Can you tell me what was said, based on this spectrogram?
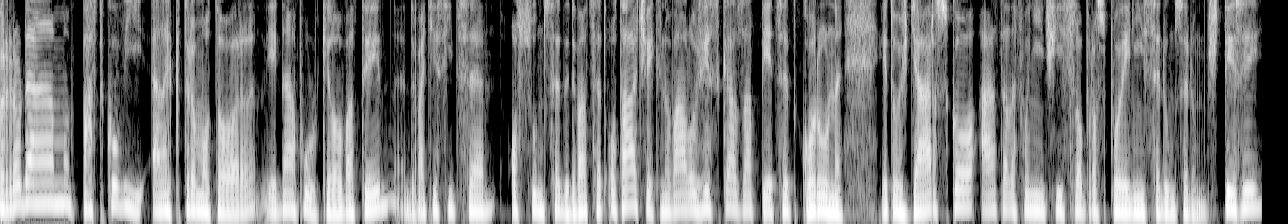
Prodám patkový elektromotor 1,5 kW 2820 otáček, nová ložiska za 500 korun. Je to Žďársko a telefonní číslo pro spojení 774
